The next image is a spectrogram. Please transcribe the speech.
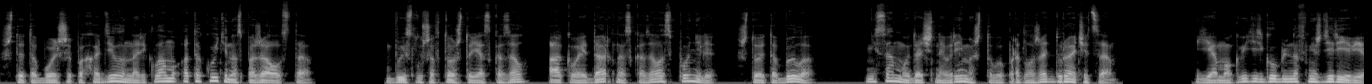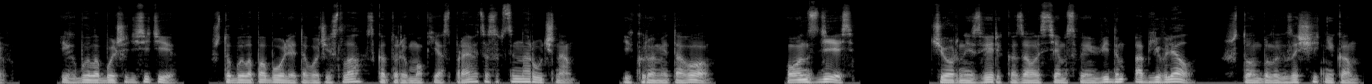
что это больше походило на рекламу «Атакуйте нас, пожалуйста». Выслушав то, что я сказал, Аква и Даркнесс, казалось, поняли, что это было не самое удачное время, чтобы продолжать дурачиться. Я мог видеть гоблинов меж деревьев. Их было больше десяти, что было поболее того числа, с которым мог я справиться собственноручно. И кроме того, он здесь. Черный зверь, казалось, всем своим видом объявлял, что он был их защитником,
